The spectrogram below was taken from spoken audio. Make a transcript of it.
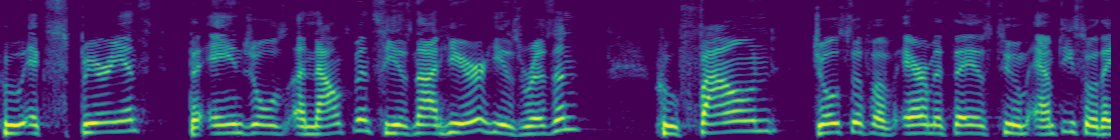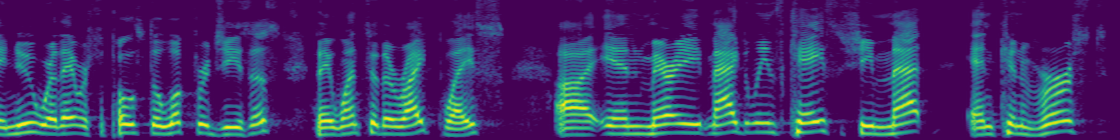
who experienced the angel's announcements. He is not here, he is risen. Who found Joseph of Arimathea's tomb empty, so they knew where they were supposed to look for Jesus. They went to the right place. Uh, in Mary Magdalene's case, she met and conversed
